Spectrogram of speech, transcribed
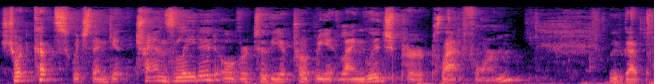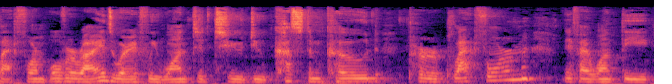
shortcuts, which then get translated over to the appropriate language per platform. We've got platform overrides, where if we wanted to do custom code per platform, if I want the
